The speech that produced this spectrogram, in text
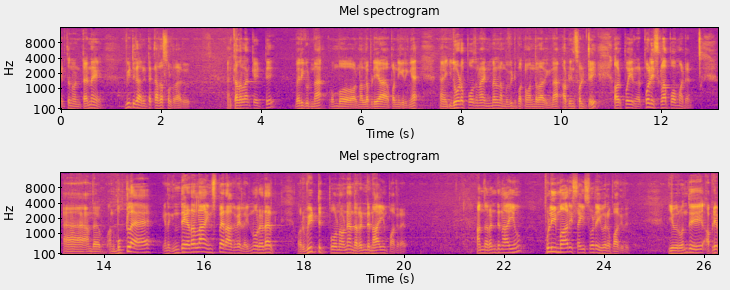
எடுத்துன்னு வந்துட்டேன்னு வீட்டுக்காரர்கிட்ட கதை சொல்கிறாரு கதைலாம் கேட்டு வெரி குட்ண்ணா ரொம்ப நல்லபடியாக பண்ணிக்கிறீங்க. இதோட போதுண்ணா இனிமேல் நம்ம வீட்டு பக்கம் வந்துடாதீங்கண்ணா அப்படின்னு சொல்லிட்டு அவர் போயிடுறார். போலீஸ்க்கெலாம் போக மாட்டேன். அந்த அந்த புக்கில் எனக்கு இந்த இடம்லாம் இன்ஸ்பயர் ஆகவே இல்லை. இன்னொரு இடம் இருக்குது அவர் வீட்டுக்கு போனோடனே அந்த ரெண்டு நாயும் பார்க்குறாரு. அந்த ரெண்டு நாயும் புலி மாதிரி சைஸோட இவரை பார்க்குது. இவர் வந்து அப்படியே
